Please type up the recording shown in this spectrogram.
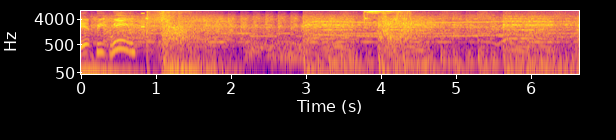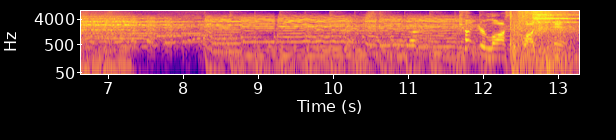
Can't beat me. Cut your losses while you can.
